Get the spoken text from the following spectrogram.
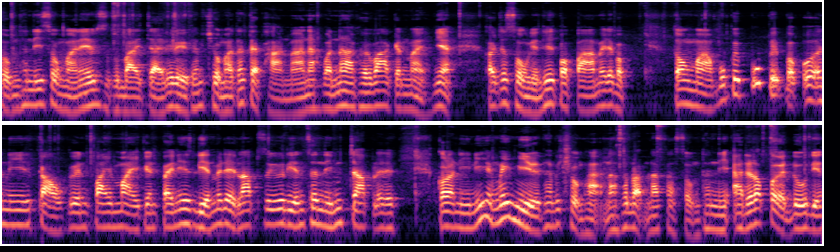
สมท่านนี้ส่งมาเนี่ยรู้สึกสบายใจได้เลยท่านผู้ชมมาตั้งแต่ผ่านมานะวันหน้าค่อยว่ากันใหม่เนี่ยเขาจะส่งเหรียญที่ปอปาไม่ได้แบบต้องมาปุ๊บไปปุ๊บไปแบบเอออันนี้เก่าเกินไปใหม่เกินไปนี่เหรียญไม่ได้รับซื้อเหรียญสนิมจับเลย กรณีนี้ยังไม่มีเลยท่านผู้ชมฮะนะสำหรับนักสะสมท่านนี้อะเดี๋ยวเราเปิดดูเหรียญ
